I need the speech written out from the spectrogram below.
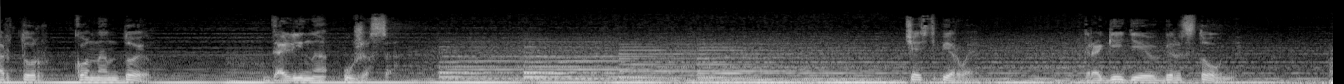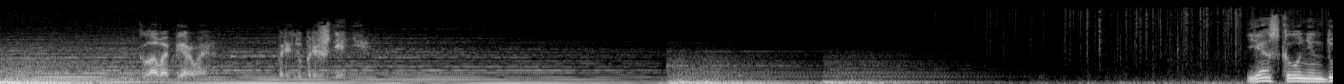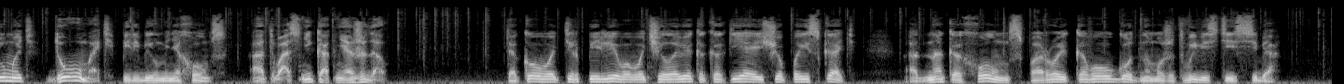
Артур Конан Дойл. Долина ужаса. Часть первая. Трагедия в Берстоуне. Глава первая. Предупреждение. «Я склонен думать...» «Думать!» — перебил меня Холмс. «От вас никак не ожидал». «Такого терпеливого человека, как я, еще поискать. Однако Холмс порой кого угодно может вывести из себя».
